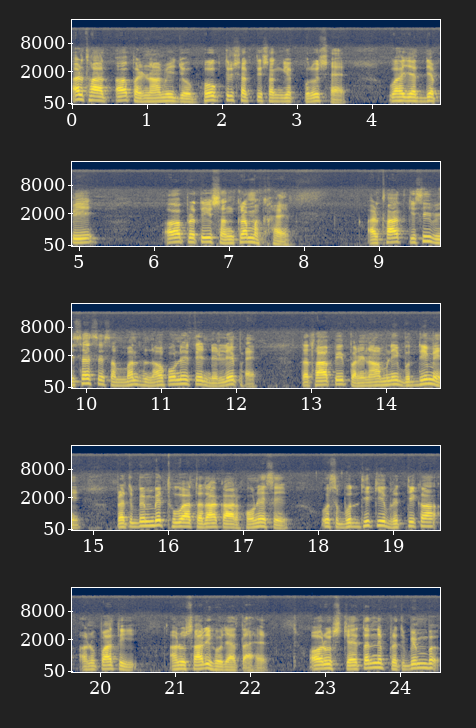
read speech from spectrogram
अर्थात अपरिणामी जो भोक्तृशक्ति संज्ञक पुरुष है, वह यद्यपि अप्रतिसंक्रमक है, अर्थात किसी विषय से संबंध न होने से निर्लेप है, तथापि परिणामनी बुद्धि में प्रतिबिंबित हुआ तदाकार होने से उस बुद्धि की वृत्ति का अनुपाति अनुसारी हो जाता है और उस चैतन्य प्रतिबिंब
